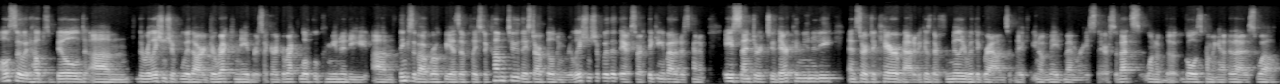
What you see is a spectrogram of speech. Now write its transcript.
Also, it helps build um, the relationship with our direct neighbors, like our direct local community um, thinks about Rokeby as a place to come to. They start building a relationship with it. They start thinking about it as kind of a center to their community and start to care about it because they're familiar with the grounds and they've you know made memories there. So that's one of the goals coming out of that as well.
